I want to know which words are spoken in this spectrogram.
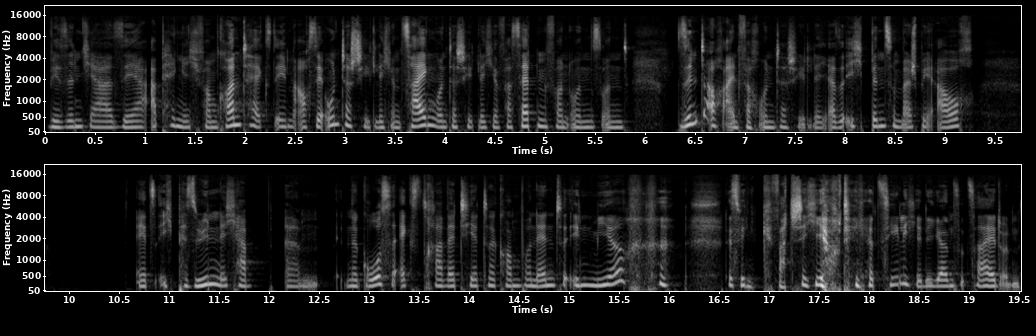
wir sind ja sehr abhängig vom Kontext, eben auch sehr unterschiedlich und zeigen unterschiedliche Facetten von uns und sind auch einfach unterschiedlich. Also ich bin zum Beispiel auch, jetzt ich persönlich habe ähm, eine große extravertierte Komponente in mir. Deswegen quatsche ich hier auch, erzähle ich hier die ganze Zeit und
